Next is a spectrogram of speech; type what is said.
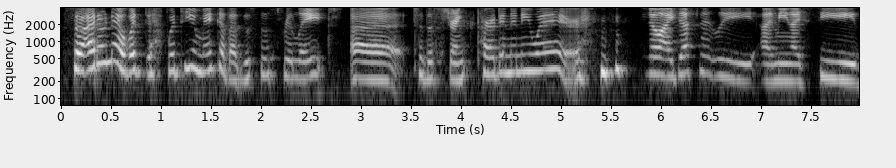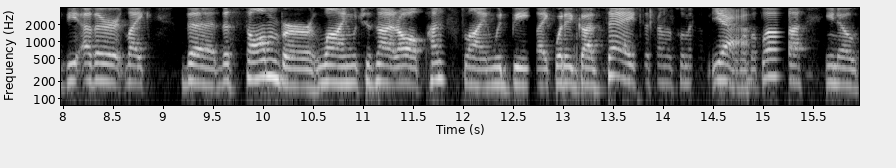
So I don't know. What what do you make of that? Does this relate uh, to the strength card in any way, or? you know, I definitely. I mean, I see the other like the the somber line, which is not at all punchline, would be like, "What did God say to the friendless woman?" Yeah, blah blah blah. You know,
